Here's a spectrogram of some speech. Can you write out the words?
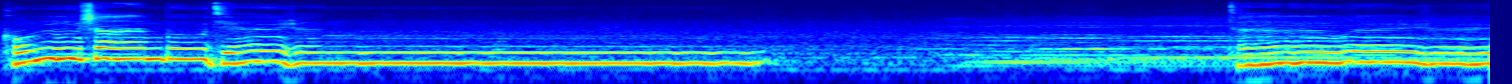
空山不见人，但闻人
